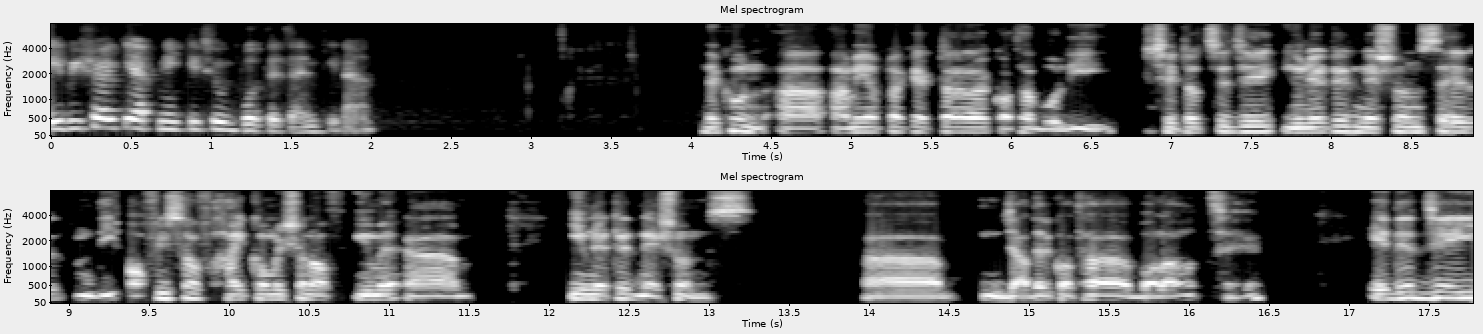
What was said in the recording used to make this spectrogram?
এই বিষয়ে কি আপনি কিছু বলতে চান কিনা দেখুন আমি আপনাকে একটা কথা বলি। সেটা হচ্ছে যে ইউনাইটেড নেশনস এর the office of high commission of United Nations যাদের কথা বলা হচ্ছে, এদের যেই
